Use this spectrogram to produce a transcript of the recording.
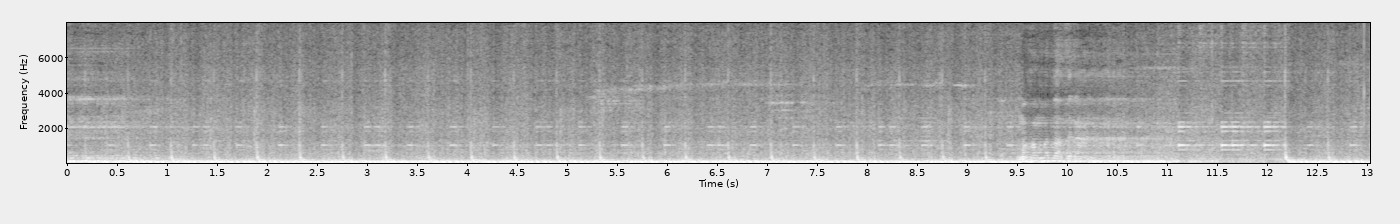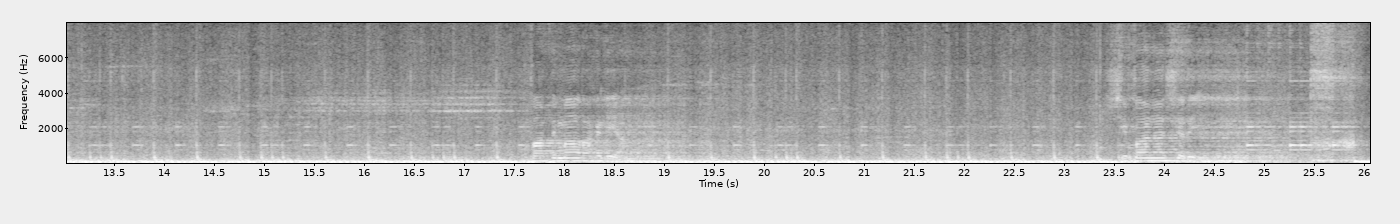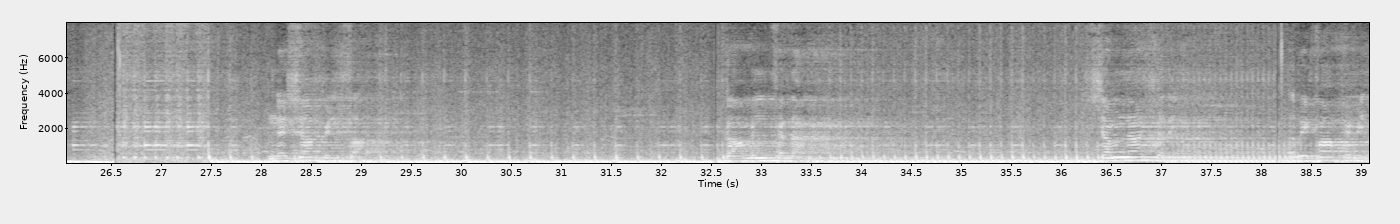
Shifana Sherry നഷ പിൽസ Kamil ഫനാൻ Shamna Sherry Rifa Femin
